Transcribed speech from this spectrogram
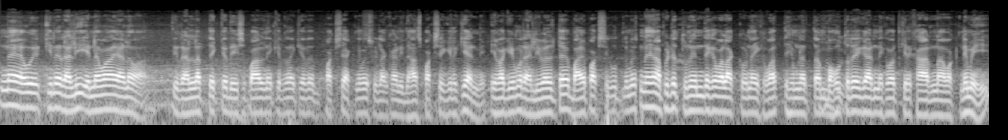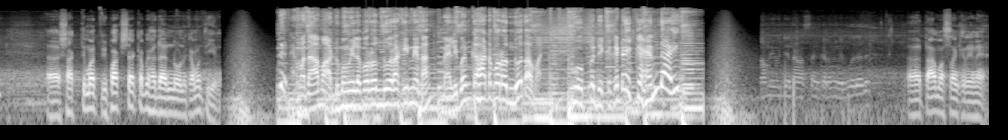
නෑ ඔය කියන රැලි එනවා යනවා ඉතින් රැල්ලත් එක්ක දේශපාලනය කරන කියන පක්ෂයක් නෙමෙයි ශ්‍රී ලංකා නිදහස් පක්ෂය කියලා කියන්නේ. ඒ වගේම රැලි වලට බය පක්ෂිකුත් නෙමෙයි. නෑ අපිට තුනෙන් දෙක වළක්වන එකවත් එහෙම නැත්නම් බහුතරය ගන්න එකවත් කියන කාරණාවක් නෙමෙයි. ශක්තිමත් විපක්ෂයක් අපි හදන්න ඕනකම තියෙනවා. හැමදාම අඩුම මිල පොරොන්දුව රකින්නේ නම් මැලිබන් කහට පොරොන්දුව තමයි. ගුවප්ප දෙකට එක හැන්දයි තාම අස්සම් කරේ නෑ.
